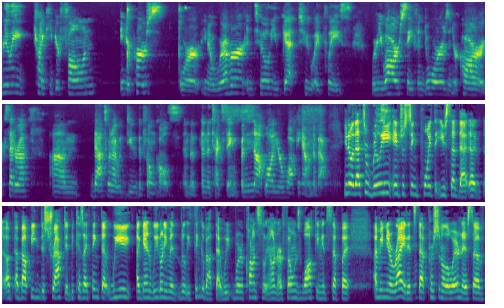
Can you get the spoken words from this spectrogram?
really trying to keep your phone in your purse or you know wherever until you get to a place where you are safe indoors in your car etc um, that's when i would do the phone calls and the and the texting but not while you're walking out and about you know, that's a really interesting point that you said that uh, about being distracted because I think that we, again, we don't even really think about that. We, we're constantly on our phones walking and stuff. But I mean, you're right. It's that personal awareness of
